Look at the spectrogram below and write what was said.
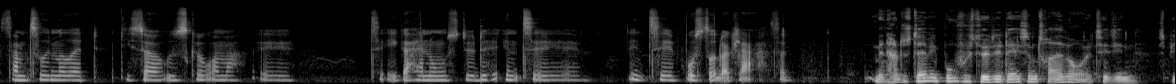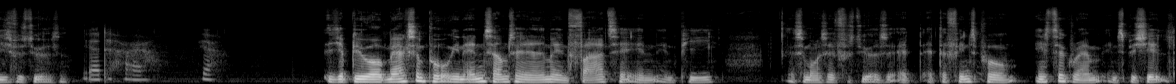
samtidig med, at de så udskriver mig øh, til ikke at have nogen støtte, indtil, indtil bostedet var klar. Så men har du stadigvæk brug for støtte i dag som 30-årig til din spiseforstyrrelse? Ja, det har jeg. Ja. Jeg blev opmærksom på i en anden samtale, jeg havde med en far til en, en pige, som også er forstyrrelse, at, at der findes på Instagram en speciel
